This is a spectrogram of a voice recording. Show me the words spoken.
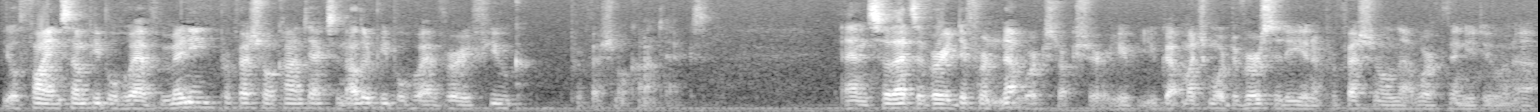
you'll find some people who have many professional contacts and other people who have very few professional contacts. And so that's a very different network structure. You've, you've got much more diversity in a professional network than you do in a,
